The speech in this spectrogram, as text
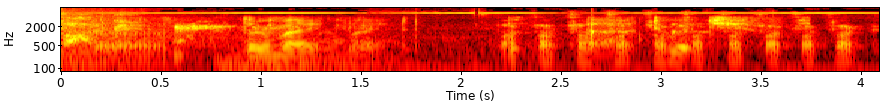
Uh, thermite. Right. Fuck, fuck, fuck, fuck, fuck, fuck, fuck, fuck, fuck, fuck.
